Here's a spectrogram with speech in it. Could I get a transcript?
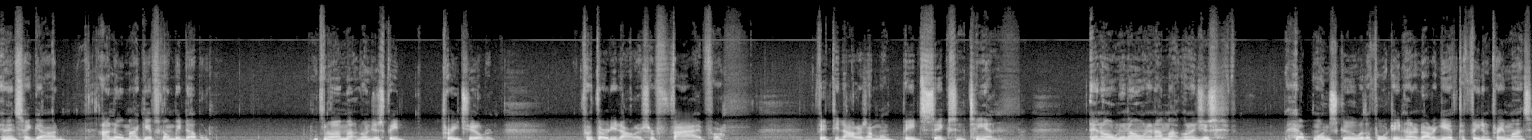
And then say, God, I know my gift's going to be doubled. No, I'm not going to just feed three children for $30 or five for $50. I'm going to feed six and 10 and on and on. And I'm not going to just help one school with a $1,400 gift to feed them three months,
